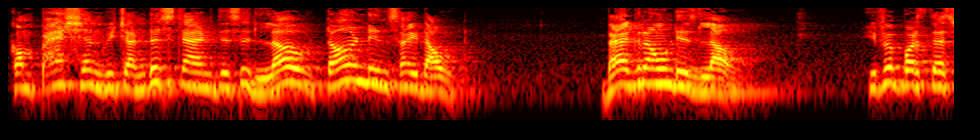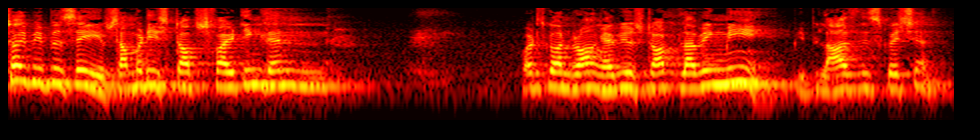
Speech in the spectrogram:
compassion which understands this is love turned inside out. Background is love. If a person, that's why people say if somebody stops fighting, then what's gone wrong? Have you stopped loving me? People ask this question.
